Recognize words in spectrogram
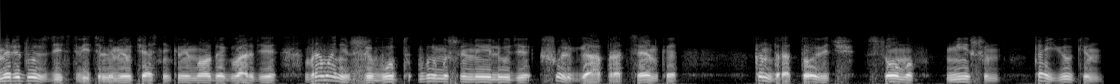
наряду с действительными участниками молодой гвардии в романе живут вымышленные люди Шульга, Проценко, Кондратович, Сомов, Мишин, Каюкин,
